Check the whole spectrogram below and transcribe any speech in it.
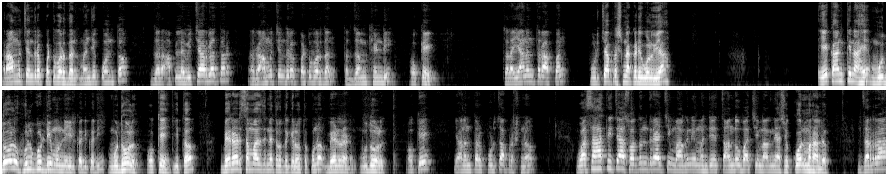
रामचंद्र पटवर्धन. म्हणजे कोणतं? जर आपल्याला विचारलं तर रामचंद्र पटवर्धन तर जमखिंडी. ओके? चला यानंतर आपण पुढच्या प्रश्नाकडे वळूया. एक आणखीन आहे. मुधोळ हुलगुड्डी म्हणून येईल कधी कधी. मुधोळ. ओके? इथं बेरड समाजाचं नेतृत्व केलं होतं. कुणा? बेरड. मुधोळ. ओके? यानंतर पुढचा प्रश्न. वसाहतीच्या स्वातंत्र्याची मागणी म्हणजे चांदोबाची मागणी असे कोण म्हणालं? जरा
